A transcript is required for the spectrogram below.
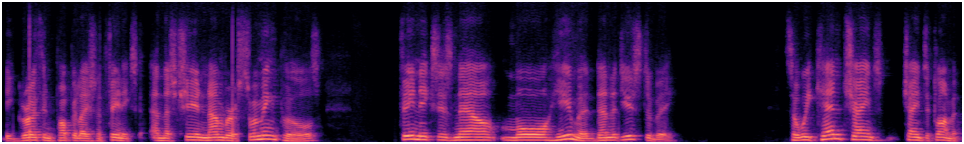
the growth in population of Phoenix and the sheer number of swimming pools, Phoenix is now more humid than it used to be. So we can change change the climate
